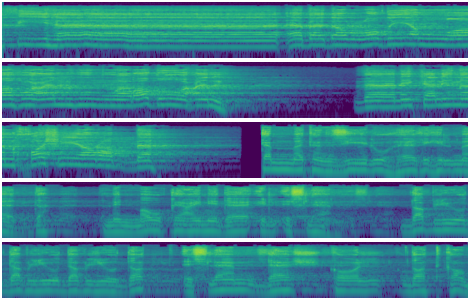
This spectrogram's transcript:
فيها أبدا. رضي الله عنهم ورضوا عنه. ذلك لمن خشي ربه. تم تنزيل هذه المادة من موقع نداء الإسلام. www.islam-call.com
